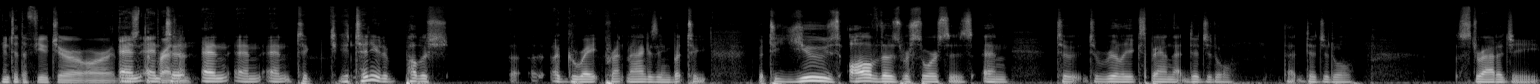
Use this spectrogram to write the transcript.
Into the future or at least and the and present. to and and and to, to continue to publish a, a great print magazine, but to but to use all of those resources and to to really expand that digital that digital strategy,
